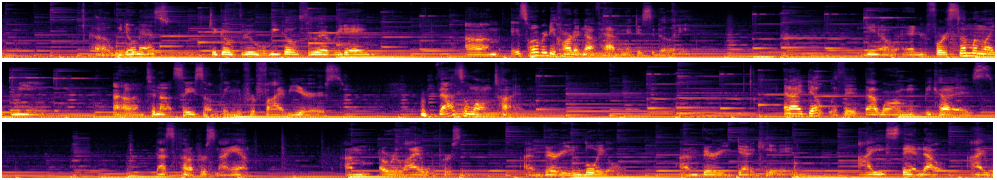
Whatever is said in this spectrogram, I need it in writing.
Uh, we don't ask to go through what we go through every day. Um, it's already hard enough having a disability. You know, and for someone like me um, to not say something for five years, that's a long time. And I dealt with it that long because that's the kind of person I am. I'm a reliable person. I'm very loyal. I'm very dedicated. I stand out. I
